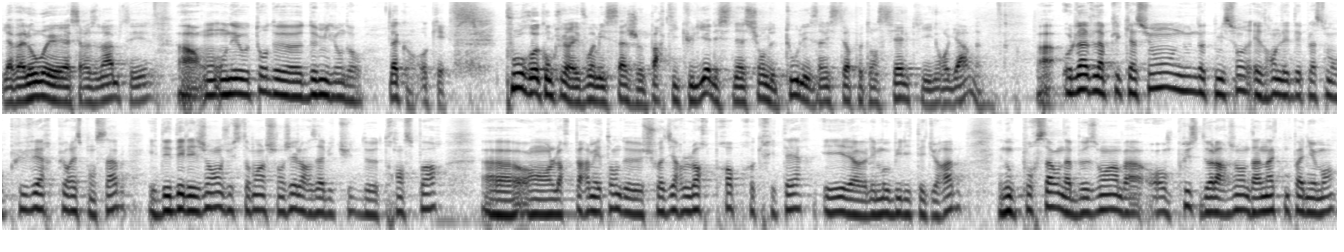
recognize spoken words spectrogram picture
La valo est assez raisonnable, c'est on, on est autour de 2 millions d'euros. D'accord, ok. Pour conclure, avez-vous un message particulier à destination de tous les investisseurs potentiels qui nous regardent? Au-delà de l'application, nous, notre mission est de rendre les déplacements plus verts, plus responsables et d'aider les gens justement à changer leurs habitudes de transport euh, en leur permettant de choisir leurs propres critères et euh, les mobilités durables. Et donc pour ça, on a besoin, bah, en plus de l'argent, d'un accompagnement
